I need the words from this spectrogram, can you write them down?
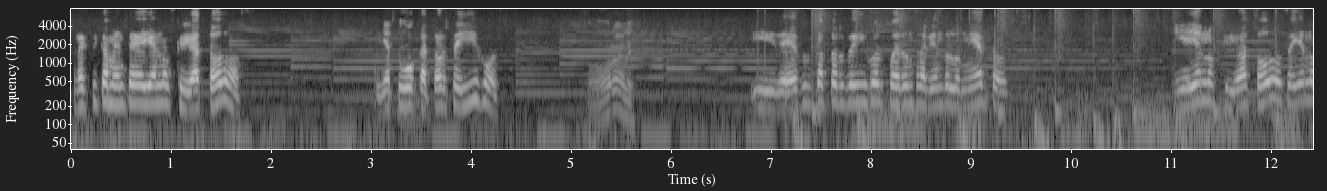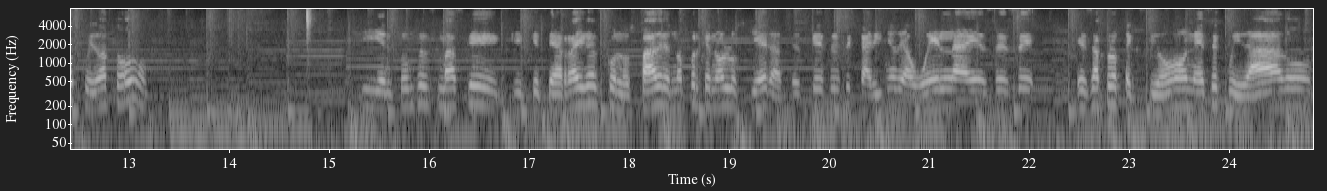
prácticamente ella nos crió a todos. Ella tuvo 14 hijos Órale. y de esos 14 hijos fueron saliendo los nietos. Y ella nos crió a todos, ella nos cuidó a todos. Y entonces más que, que, que te arraigas con los padres, no porque no los quieras, es que es ese cariño de abuela, es ese esa protección, ese cuidado.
